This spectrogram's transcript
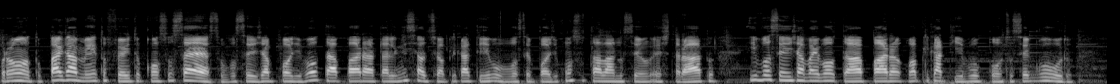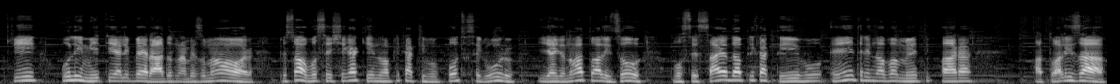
Pronto, pagamento feito com sucesso. Você já pode voltar para a tela inicial do seu aplicativo, você pode consultar lá no seu extrato e você já vai voltar para o aplicativo Porto Seguro que o limite é liberado na mesma hora. Pessoal, você chega aqui no aplicativo Porto Seguro e ainda não atualizou, você saia do aplicativo, entre novamente para atualizar.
